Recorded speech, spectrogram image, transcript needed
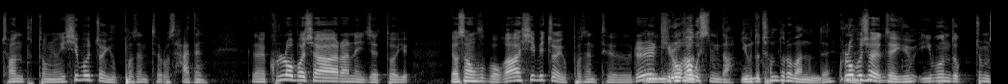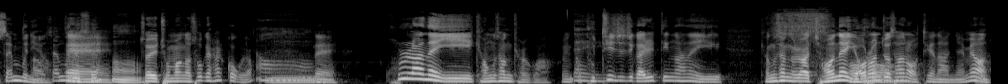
전 부통령이 15.6%로 4등. 그다음에 클로버샤라는 이제 또 여- 여성 후보가 12.6%를 음, 기록하고 있습니다. 이분도 처음 들어봤는데. 클로버샤 되게 유- 이분도 좀 센 분이에요. 아, 센 분이었어요? 예, 어. 저희 조만간 소개를 할 거고요. 어. 네. 혼란의 이 경선 결과. 그러니까 네. 부티지지가 1등하는 이 경선 결과 전에. 여론조사는 어떻게 나왔냐면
